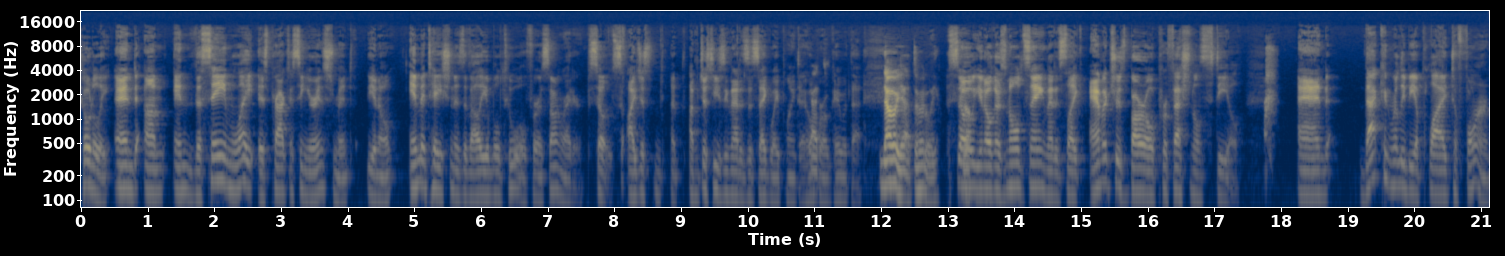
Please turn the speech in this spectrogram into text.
totally and um in the same light as practicing your instrument you know imitation is a valuable tool for a songwriter so, so i just i'm just using that as a segue point i hope That's- we're okay with that No, yeah, totally. So, you know, there's an old saying that it's like amateurs borrow, professionals steal. And that can really be applied to form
